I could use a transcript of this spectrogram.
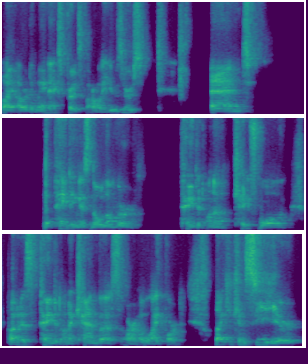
by our domain experts, by our users. And the painting is no longer painted on a cave wall, but it is painted on a canvas or a whiteboard. Like you can see here,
